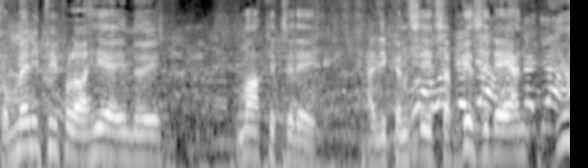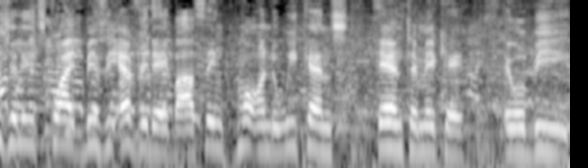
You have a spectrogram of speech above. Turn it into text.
So many people are here in the market today. As you can see, it's a busy day, and usually it's quite busy every day, but I think more on the weekends here in Temeke, it will be,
